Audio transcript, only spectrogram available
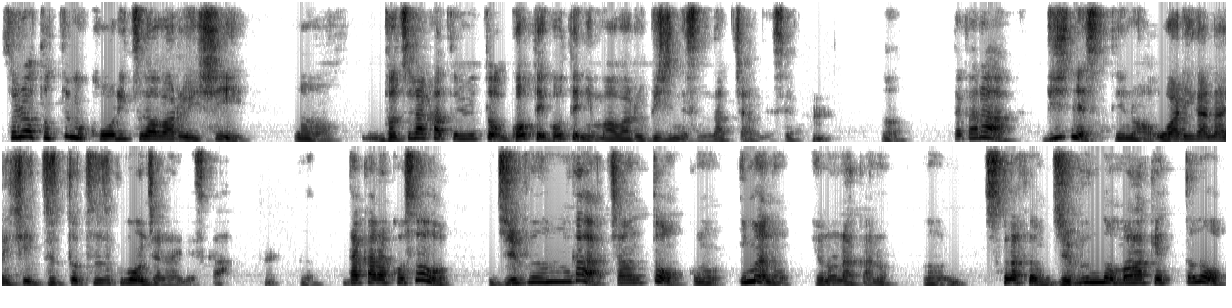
それはとっても効率が悪いし、うん、どちらかというと後手後手に回るビジネスになっちゃうんですよ。うんうんだからビジネスっていうのは終わりがないしずっと続くもんじゃないですか。はいうんだからこそ自分がちゃんとこの今の世の中の、うん、少なくとも自分のマーケットの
